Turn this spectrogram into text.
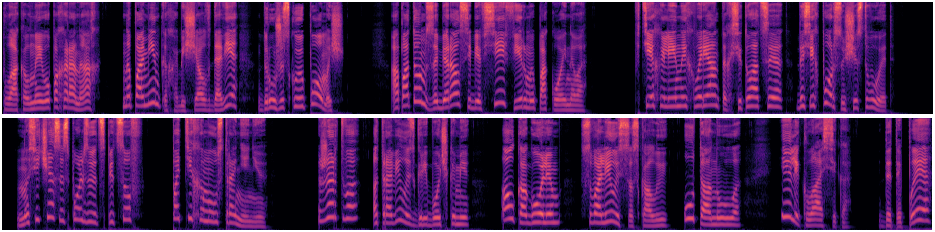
плакал на его похоронах, на поминках обещал вдове дружескую помощь, а потом забирал себе все фирмы покойного. В тех или иных вариантах ситуация до сих пор существует. Но сейчас используют спецов по тихому устранению. Жертва отравилась грибочками, алкоголем, свалилась со скалы, утонула. Или классика. ДТП,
